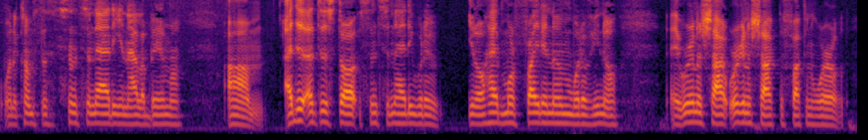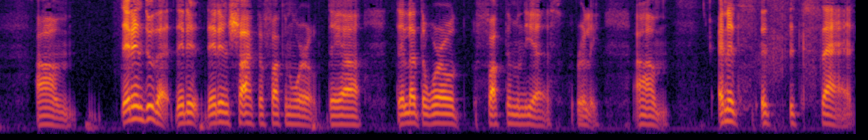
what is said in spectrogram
when it comes to Cincinnati and Alabama, um, I just I just thought Cincinnati would have you know had more fight in them. Would have you know, hey, we're gonna shock we're gonna shock the fucking world. Um, they didn't do that. They didn't they didn't shock the fucking world. They uh they let the world fuck them in the ass. Really. Um, and it's it, it's sad.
